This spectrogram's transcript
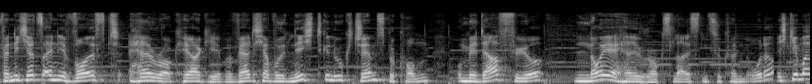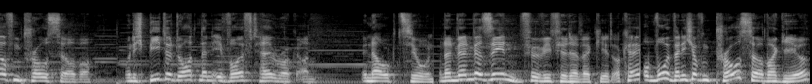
Wenn ich jetzt einen Evolved Hellrock hergebe, werde ich ja wohl nicht genug Gems bekommen, um mir dafür neue Hellrocks leisten zu können, oder? Ich gehe mal auf den Pro-Server und ich biete dort einen Evolved Hellrock an in der Auktion. Und dann werden wir sehen, für wie viel der weggeht, okay? Obwohl, wenn ich auf den Pro-Server gehe,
